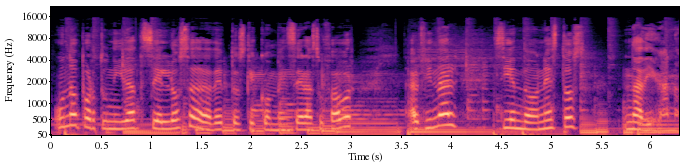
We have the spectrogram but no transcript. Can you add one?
una oportunidad celosa de adeptos que convencer a su favor. Al final, siendo honestos, nadie ganó.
